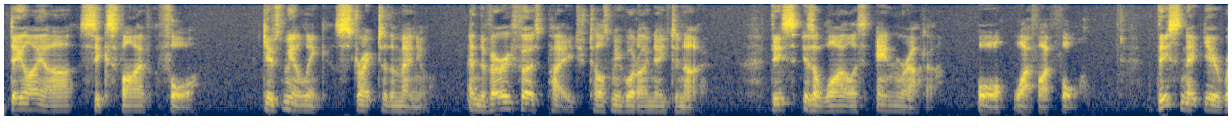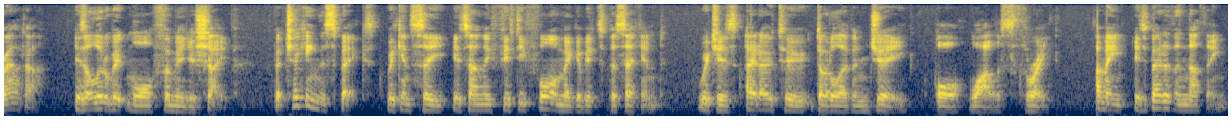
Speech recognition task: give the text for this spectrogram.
DIR654 gives me a link straight to the manual. And the very first page tells me what I need to know. This is a wireless N router, or Wi-Fi 4. This Netgear router is a little bit more familiar shape but checking the specs, we can see it's only 54 megabits per second, which is 802.11g or wireless 3. I mean, it's better than nothing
